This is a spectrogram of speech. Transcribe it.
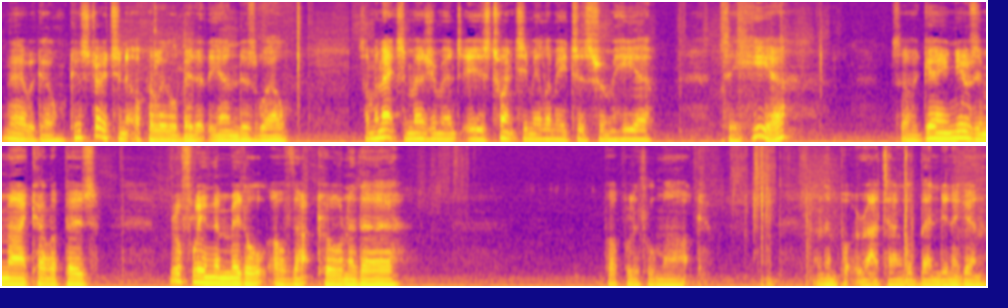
There we go. can straighten it up a little bit at the end as well. So my next measurement is 20 millimeters from here to here. So again, using my calipers, roughly in the middle of that corner there, pop a little mark, and then put a right angle bend in again.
